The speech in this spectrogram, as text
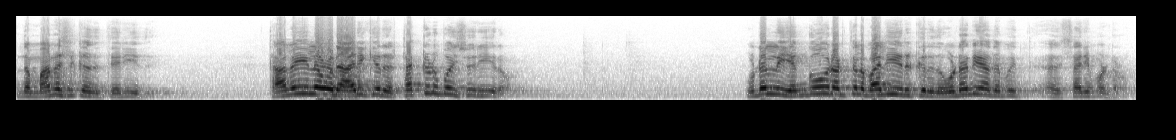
அந்த மனசுக்கு அது தெரியுது. தலையில் ஒரு அரிக்கிறது டக்குன்னு போய் சொரிகிறோம் உடலில் எங்கோ ஒரு இடத்துல வலி இருக்கிறது உடனே அதை போய் சரி பண்ணுறோம்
